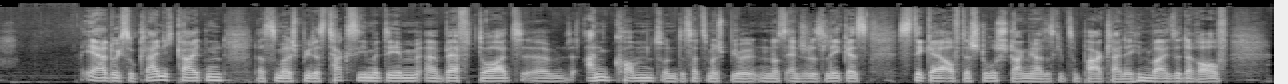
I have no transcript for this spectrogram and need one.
eher durch so Kleinigkeiten, dass zum Beispiel das Taxi, mit dem äh, Beth dort äh, ankommt und das hat zum Beispiel ein Los Angeles Lakers Sticker auf der Stoßstange, also es gibt so ein paar kleine Hinweise darauf.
